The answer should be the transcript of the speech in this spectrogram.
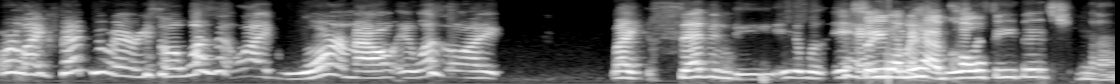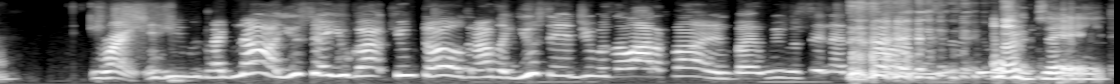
or like February. So it wasn't like warm out. It wasn't like like 70. It was it had So you want me to like, have cold feet, bitch? No. Right. And he was like, nah, you said you got cute toes. And I was like, you said you was a lot of fun, but we was sitting at the bar. I'm dead.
